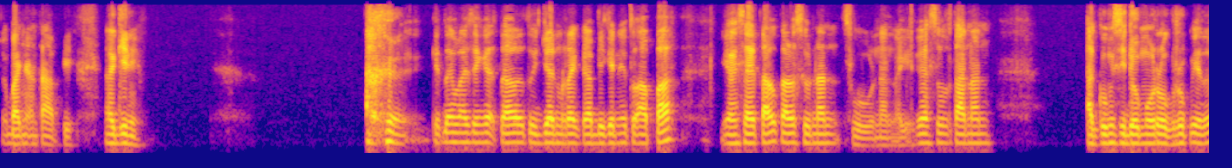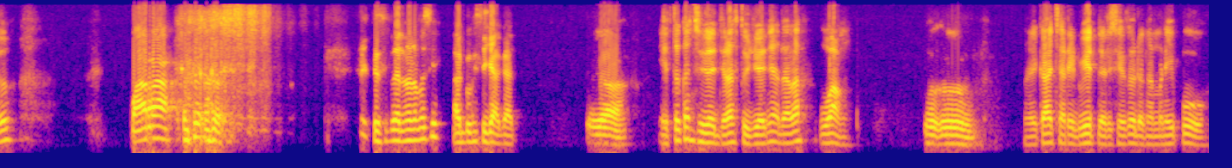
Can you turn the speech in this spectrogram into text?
banyak tapi. Nah gini. Kita masih nggak tahu tujuan mereka bikin itu apa. Yang saya tahu kalau Sunan Sunan lagi Kesultanan Agung Sidomoro Group itu. Parah Kesultanan apa sih? Agung Sejagat ya itu kan sudah jelas tujuannya adalah uang. Heeh. mereka cari duit dari situ dengan menipu.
